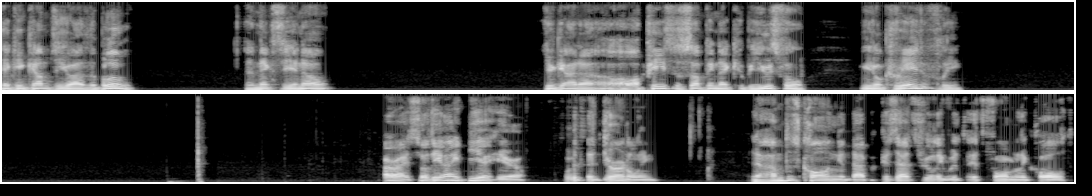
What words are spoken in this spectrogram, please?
they can come to you out of the blue. And next thing you know, you got a, a piece of something that could be useful, you know, creatively. All right. So the idea here with the journaling, now I'm just calling it that because that's really what it's formally called.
